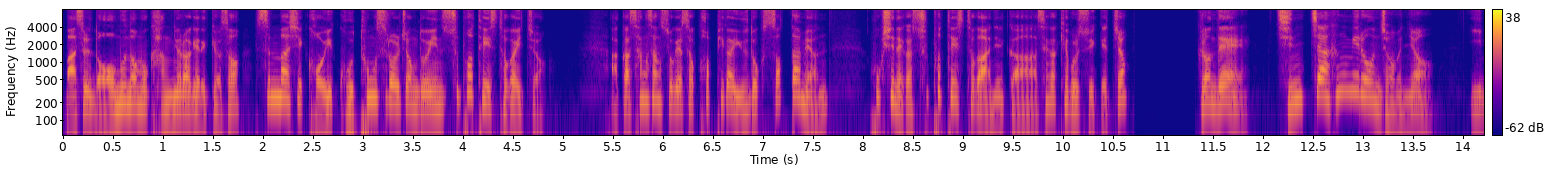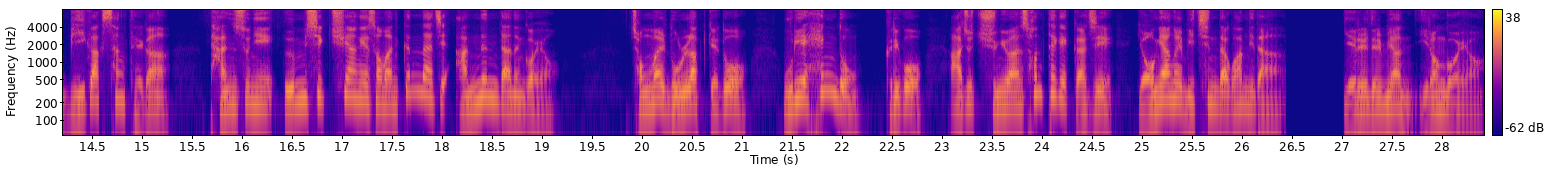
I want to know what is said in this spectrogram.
맛을 너무너무 강렬하게 느껴서 쓴맛이 거의 고통스러울 정도인 슈퍼 테이스터가 있죠. 아까 상상 속에서 커피가 유독 썼다면 혹시 내가 슈퍼 테이스터가 아닐까 생각해 볼 수 있겠죠? 그런데 진짜 흥미로운 점은요. 이 미각 상태가 단순히 음식 취향에서만 끝나지 않는다는 거예요. 정말 놀랍게도 우리의 행동, 그리고 아주 중요한 선택에까지 영향을 미친다고 합니다. 예를 들면 이런 거예요.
